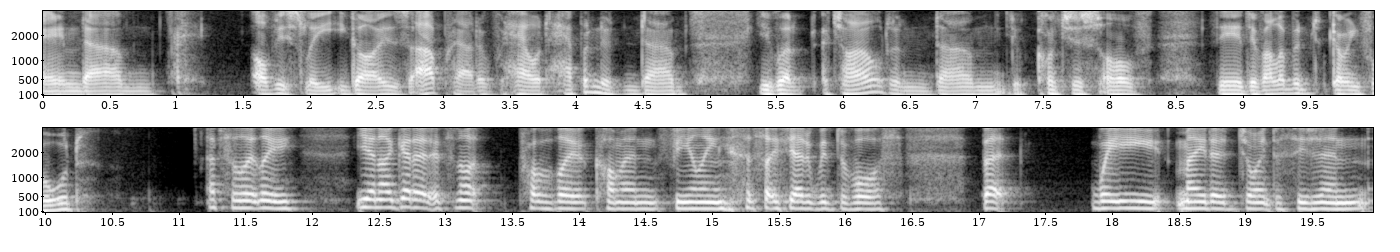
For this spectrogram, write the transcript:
And um, obviously, you guys are proud of how it happened, and um, you've got a child, and um, you're conscious of their development going forward. Absolutely. Yeah, and I get it. It's not probably a common feeling associated with divorce, but we made a joint decision,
